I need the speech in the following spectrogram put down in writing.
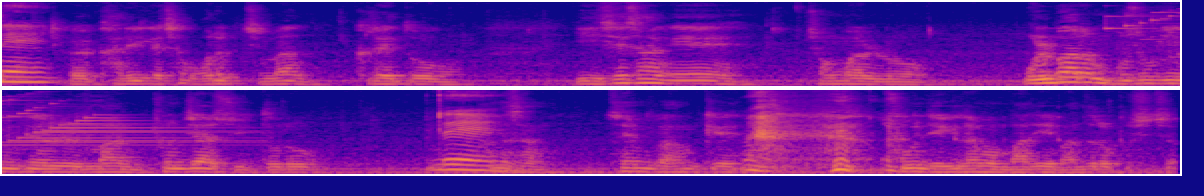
네. 그걸 가리기가 참 어렵지만 그래도 이 세상에 정말로 올바른 무속인들만 존재할 수 있도록 네. 항상 선생님과 함께 좋은 얘기를 한번 많이 만들어 보시죠.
